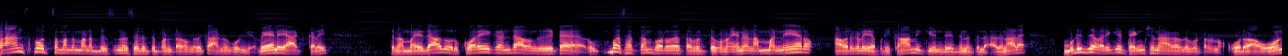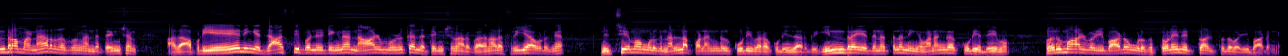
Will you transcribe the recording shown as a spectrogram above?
டிரான்ஸ்போர்ட் சம்மந்தமான பிஸ்னஸ் எடுத்து பண்ணுறவங்களுக்கு அனுகூல்யம். வேலையாட்களை நம்ம ஏதாவது ஒரு குறை கண்டு அவங்கக்கிட்ட ரொம்ப சத்தம் போகிறத தவிர்த்துக்கணும். ஏன்னா நம்ம நேரம் அவர்களை அப்படி காமிக்கும் இன்றைய தினத்தில். அதனால் முடிஞ்ச வரைக்கும் டென்ஷன் ஆகிறத விட்டுறணும். ஒரு ஒன்றரை மணி நேரம் இருக்குங்க அந்த டென்ஷன் அதை அப்படியே நீங்கள் ஜாஸ்தி பண்ணிட்டீங்கன்னா நாள் முழுக்க அந்த டென்ஷனாக இருக்கும். அதனால் ஃப்ரீயாக விடுங்க. நிச்சயமாக உங்களுக்கு நல்ல பலன்கள் கூடி வரக்கூடியதாக இருக்கும். இன்றைய தினத்தில் நீங்கள் வணங்கக்கூடிய தெய்வம் பெருமாள் வழிபாடு உங்களுக்கு துணை நிற்கும் அற்புத வழிபாடுங்க.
